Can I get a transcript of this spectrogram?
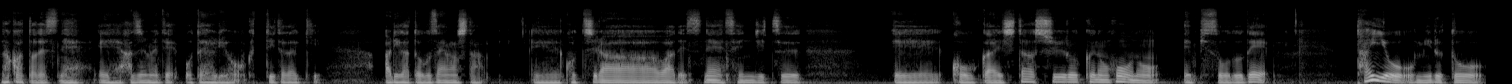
なかったですね。えー、初めてお便りを送っていただき、ありがとうございました。えー、こちらはですね、先日、えー、公開した収録の方のエピソードで、太陽を見ると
